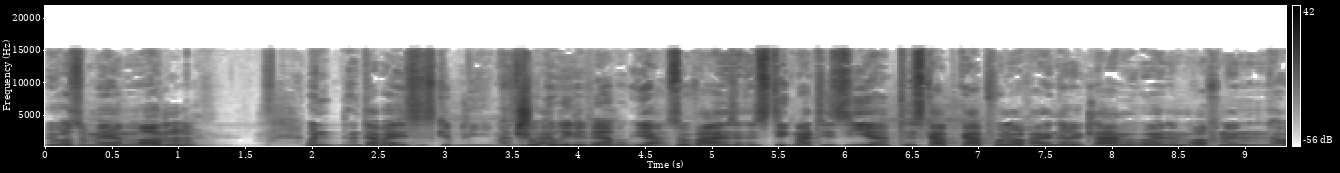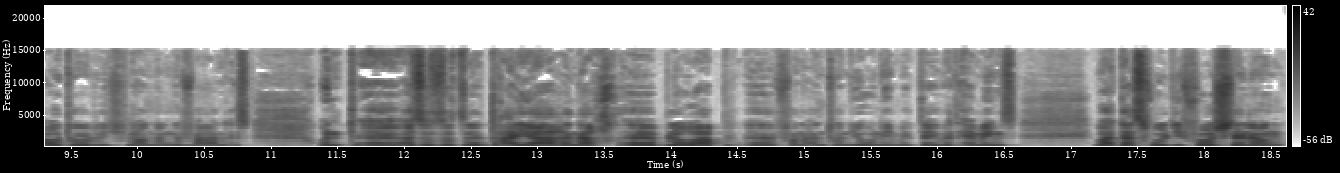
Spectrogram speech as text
he was a mere model. Und, und dabei ist es geblieben. Also Schokoriegelwerbung. Ja, so war es stigmatisiert. Es gab, gab wohl auch eine Reklame, wo er in einem offenen Auto durch London mhm. gefahren ist. Und äh, also so drei Jahre nach äh, Blow Up äh, von Antonioni mit David Hemmings war das wohl die Vorstellung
